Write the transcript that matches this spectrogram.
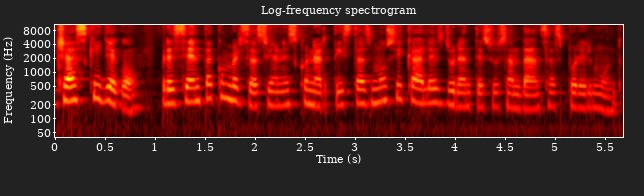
Chasqui llegó. Presenta conversaciones con artistas musicales durante sus andanzas por el mundo.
